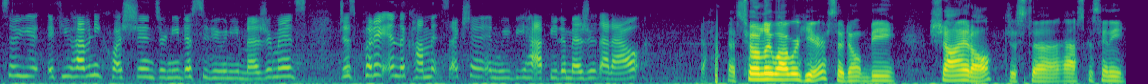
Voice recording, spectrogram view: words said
So you, if you have any questions or need us to do any measurements, just put it in the comment section and we'd be happy to measure that out. Yeah, That's totally why we're here. So don't be shy at all. Just uh, ask us any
